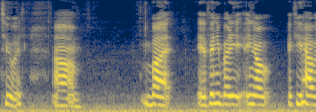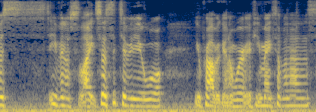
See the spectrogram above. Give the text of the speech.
to it. Um, but if anybody, you know, if you have a, even a slight sensitivity to wool, you're probably going to wear it. If you make something out of this,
